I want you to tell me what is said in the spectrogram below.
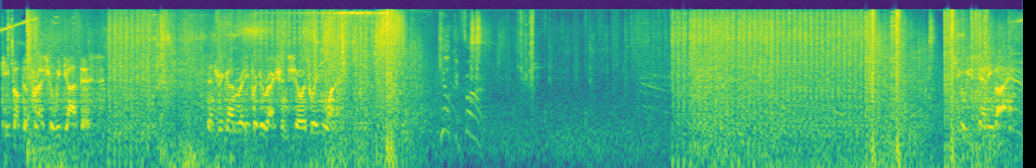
Keep up the pressure, we got this. Sentry gun ready for direction, show us where you want it. Standing by.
